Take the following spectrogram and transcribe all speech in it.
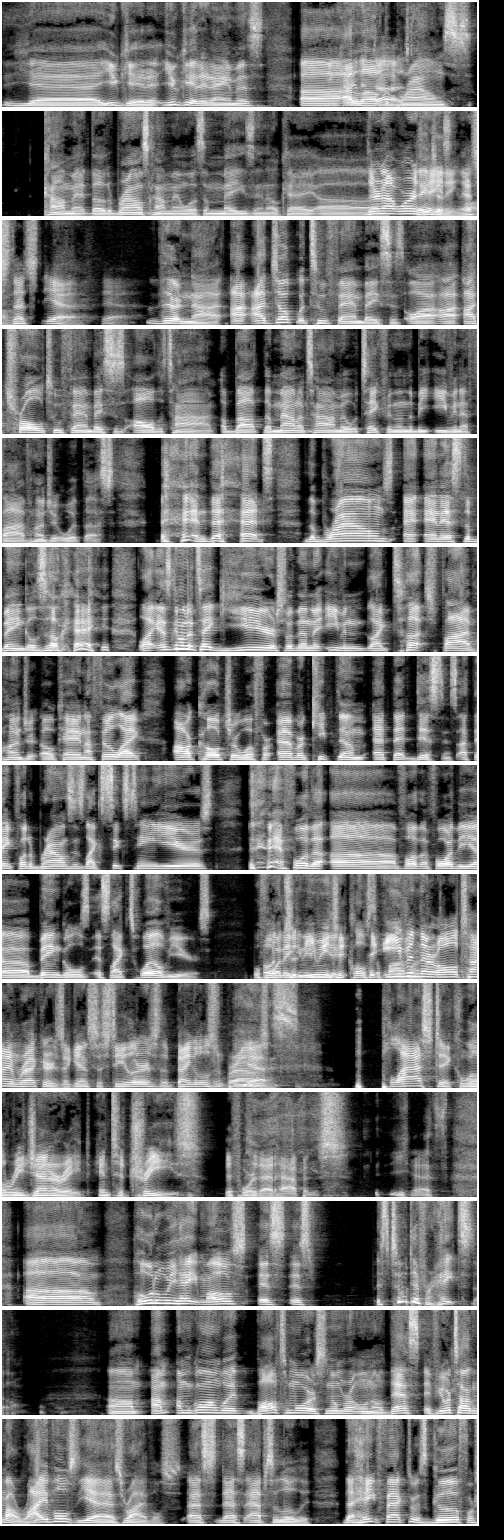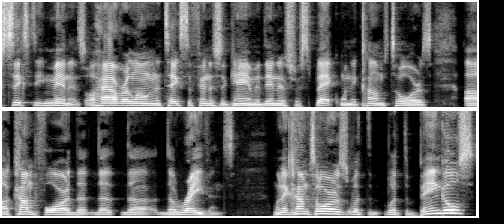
Yeah, you get it. You get it, Amos. Uh, I love does. the Browns comment though. The Browns comment was amazing. Okay, uh, they're not worth they hating. That's that's yeah, yeah. They're not. I, I, joke with two fan bases, or I, I, I, troll two fan bases all the time about the amount of time it would take for them to be even at 500 with us. and that's the Browns and, and it's the Bengals. Okay, like it's going to take years for them to even like touch 500. Okay, and I feel like our culture will forever keep them at that distance. I think for the Browns it's like 16 years, and for the uh for the for the uh Bengals it's like 12 years before oh, they can even get to, close to, to even their all-time records against the Steelers, the Bengals and Browns. Yes. Plastic will regenerate into trees before that happens. yes. Um, who do we hate most? It's it's it's two different hates though. Um, I'm I'm going with Baltimore Baltimore's numero uno. That's if you're talking about rivals, yeah, it's rivals. That's that's absolutely the hate factor is good for 60 minutes or however long it takes to finish the game, and then it's respect when it comes towards uh come for the the the the Ravens. When it comes towards with the, with the Bengals,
